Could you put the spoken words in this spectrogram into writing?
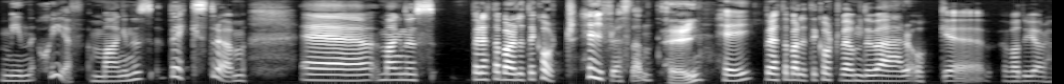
min chef Magnus Bäckström. Eh, Magnus, berätta bara lite kort. Hej förresten! Hej! Hej! Berätta bara lite kort vem du är och eh, vad du gör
